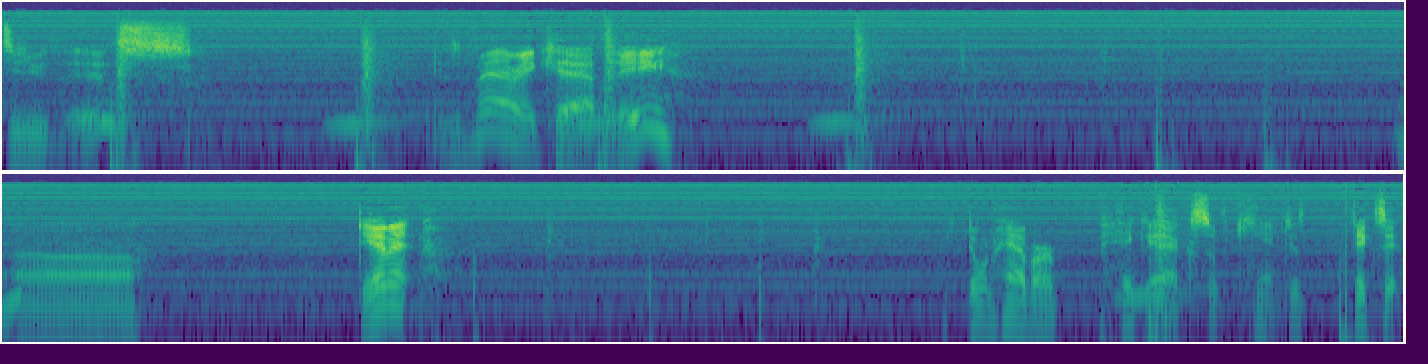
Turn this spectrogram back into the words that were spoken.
do this is very carefully Uh, damn it! We don't have our pickaxe, so we can't just fix it.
